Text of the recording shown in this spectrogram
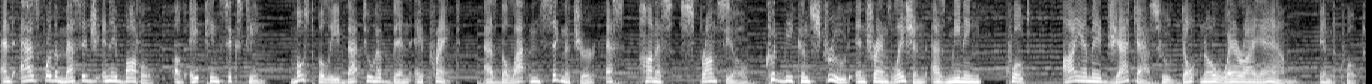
And as for the message in a bottle of 1816, most believe that to have been a prank, as the Latin signature S. Hannes Sprancio could be construed in translation as meaning, quote, I am a jackass who don't know where I am, End quote.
